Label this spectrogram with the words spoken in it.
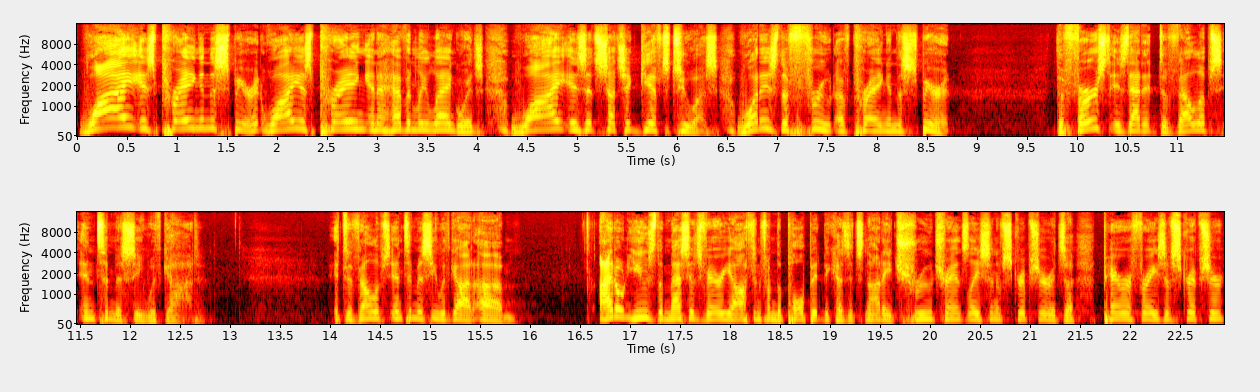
Why is praying in the Spirit? Why is praying in a heavenly language? Why is it such a gift to us? What is the fruit of praying in the Spirit? The first is that it develops intimacy with God it develops intimacy with God. Um, I don't use the message very often from the pulpit because it's not a true translation of Scripture. It's a paraphrase of Scripture.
